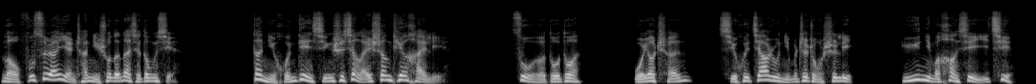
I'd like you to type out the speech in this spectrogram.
老夫虽然眼馋你说的那些东西，但你魂殿行事向来伤天害理，作恶多端，我要臣岂会加入你们这种势力？”与你们沆瀣一气。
